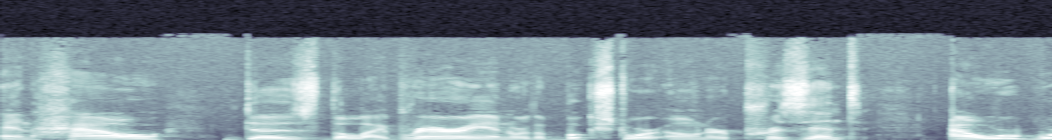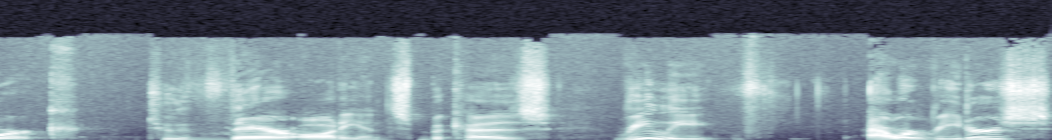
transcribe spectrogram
and how does the librarian or the bookstore owner present our work to their audience? Because really f- our readers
